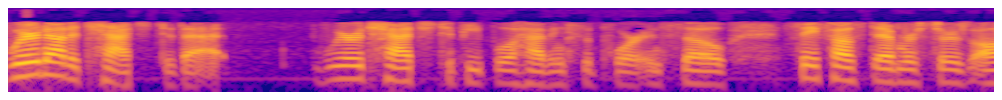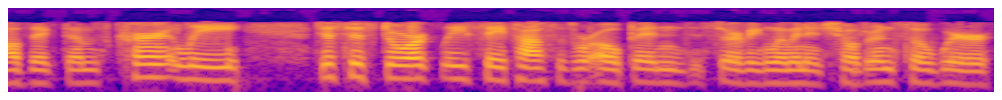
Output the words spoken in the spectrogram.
we're not attached to that. We're attached to people having support. And so Safe House Denver serves all victims. Currently, just historically, safe houses were open serving women and children, so we're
